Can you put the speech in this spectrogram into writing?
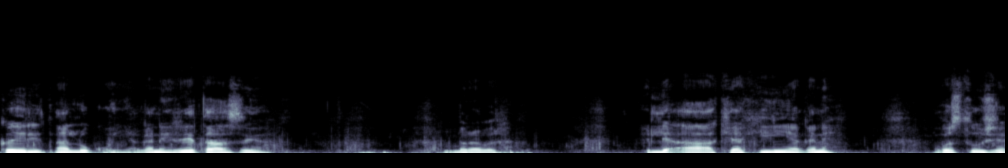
કઈ રીતના લોકો અહીંયા કને રહેતા હશે. બરાબર? એટલે આ આખી આખી અહીંયા કને વસ્તુ છે.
